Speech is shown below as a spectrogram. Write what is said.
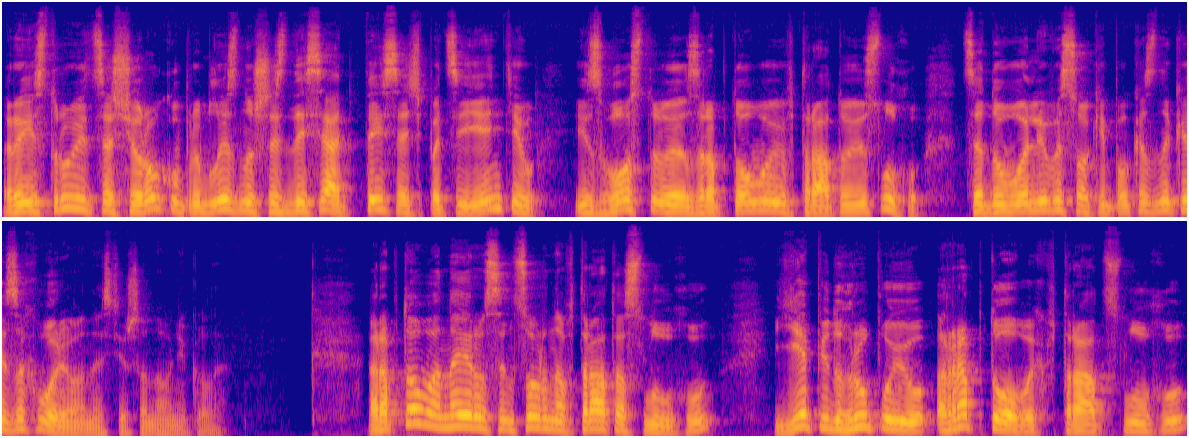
реєструється щороку приблизно 60 тисяч пацієнтів із гострою з раптовою втратою слуху. Це доволі високі показники захворюваності, шановні колеги. Раптова нейросенсорна втрата слуху є підгрупою раптових втрат слуху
